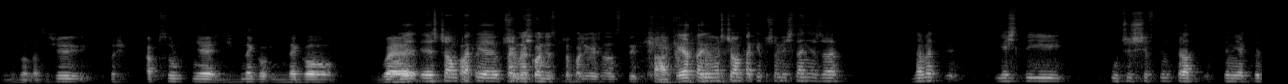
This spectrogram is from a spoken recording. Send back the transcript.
co wygląda. W sensie coś absolutnie dziwnego, innego, złe. Ja jeszcze mam takie Tak na koniec przepaliłeś nam styki. Tak, ja tak jeszcze mam takie przemyślenie, że nawet jeśli uczysz się w tym, tra- w tym jakby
